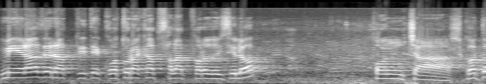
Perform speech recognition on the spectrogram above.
মেয়েরাজের রাত্রিতে কত রাখাত সালাত ফরজ হয়েছিল? পঞ্চাশ। কত?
